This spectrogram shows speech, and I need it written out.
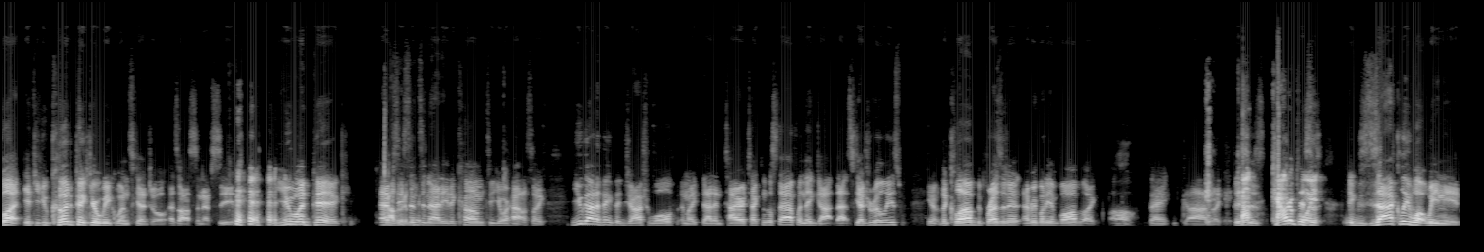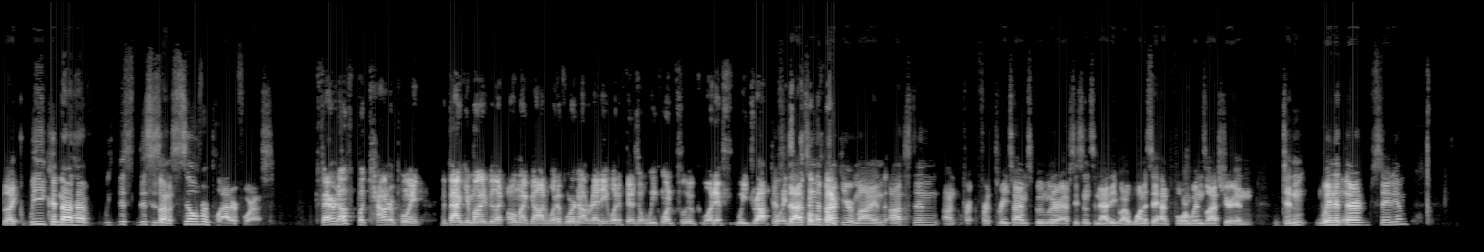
But if you could pick your week one schedule as Austin FC, you would pick FC Cincinnati to come to your house. Like you got to think that Josh Wolff and like that entire technical staff when they got that schedule release, you know, the club, the president, everybody involved, like, oh, thank God! Like this is counterpoint. This is exactly what we need. Like we could not have we, this. This is on a silver platter for us. Fair enough, but counterpoint the back of your mind be like, oh my God, what if we're not ready? What if there's a week one fluke? What if we drop points? If that's in the back of your mind, Austin, on for, for three time spoon winner FC Cincinnati, who I want to say had four wins last year and didn't win at yeah. their stadium.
